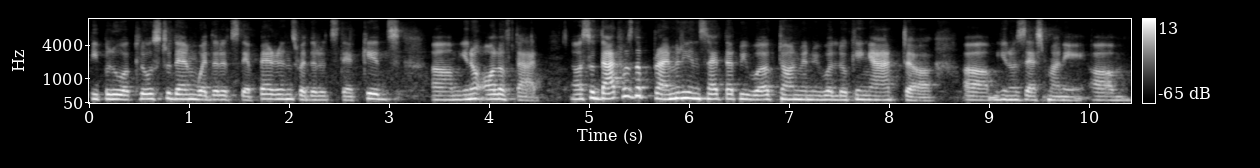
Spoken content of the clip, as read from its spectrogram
people who are close to them whether it's their parents whether it's their kids um, you know all of that uh, so that was the primary insight that we worked on when we were looking at, uh, um, you know, Zest Money. Um,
